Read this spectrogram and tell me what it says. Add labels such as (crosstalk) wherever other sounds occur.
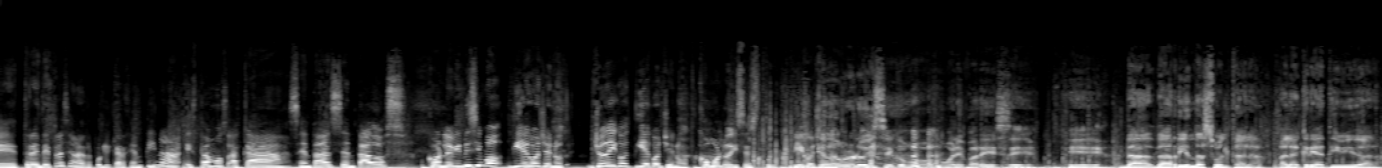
...19.33 en la República Argentina. Estamos acá sentadas y sentados con el bienísimo Diego Genut. Yo digo Diego Genut. ¿Cómo lo dices tú, Diego Genut? Cada uno lo dice como, como le parece. que da, da rienda suelta a la, a la creatividad.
